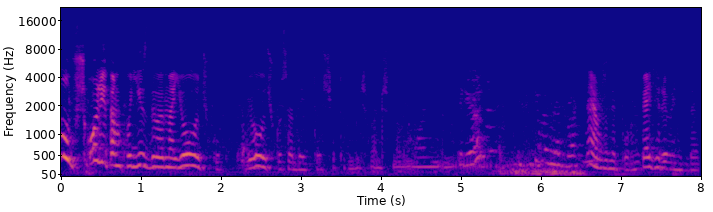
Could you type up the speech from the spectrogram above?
Ну, в школі там їздили на йолочку. Йолочку садить, то ще там більш-менш нормально. Серйозно? І скільки ви заробляєте? Я вже не пам'ятаю, 5 гривень в день.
